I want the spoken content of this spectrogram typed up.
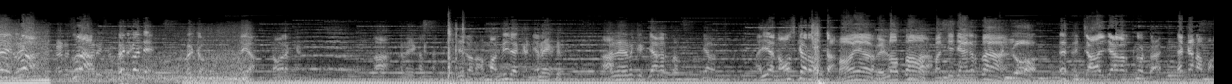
ఏయ్, నువ్వురా, నువ్వురా, పెట్టుకోండి పెట్టు అయ్యా తమరు ఎక్కండి. ఆ, రే, ఏదో అమ్మ మీరు ఎక్కండి నేను ఎక్కండి. ఆ, వెనక్కి, జాగ్రత్త జాగ్రత్త. అయ్యా నమస్కారం ఉంటా మామయ్య వెళ్ళొస్తాం. పంచ జాగ్రత్త. అయ్యో చాలా జాగ్రత్తగా ఉంటా. ఎక్కడమ్మా?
